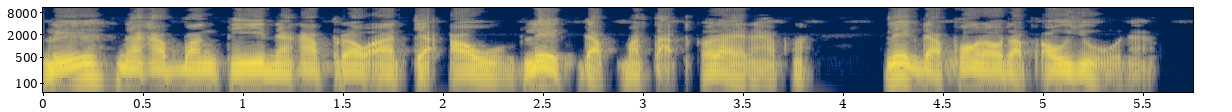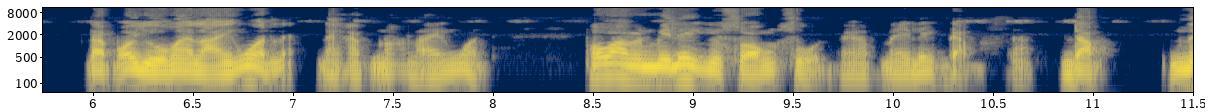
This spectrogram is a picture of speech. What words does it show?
หรือนะครับบางทีนะครับ เราอาจจะเอาเลขดับมาตัดก็ได้นะครับนะเลขดับของเราดับเอาอยู่นะดับเอาอยู่มาหลายงวดแล้วนะครับเนาะหลายงวด เพราะว่ามันมีเลขอยู่สองสูตรนะครับ ในเลขดับนะดับใน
